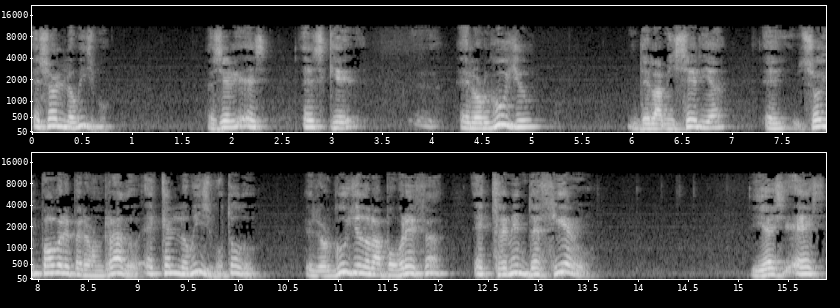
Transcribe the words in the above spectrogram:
Eso es lo mismo. Es decir, es, es que el orgullo de la miseria, eh, soy pobre pero honrado, es que es lo mismo todo. El orgullo de la pobreza es tremendo, es ciego. Y es, es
